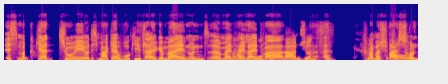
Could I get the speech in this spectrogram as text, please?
ich mag ja Chewie und ich mag ja Wookiees allgemein und äh, mein Aber Highlight Wookies war, sahen schon äh, cringe aber es war aus, schon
